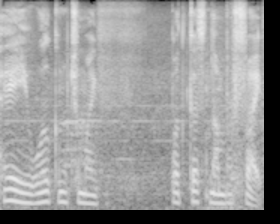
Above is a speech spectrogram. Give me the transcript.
Hey, welcome to my podcast number five.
